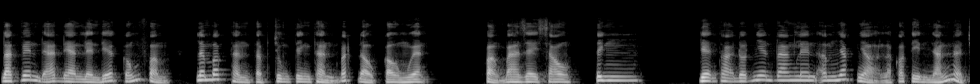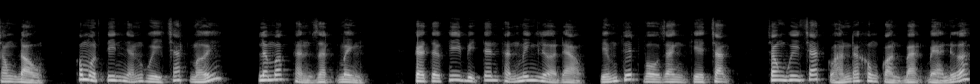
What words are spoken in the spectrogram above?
Đặt viên đá đen lên đĩa cống phẩm, Lâm Bắc Thần tập trung tinh thần bắt đầu cầu nguyện. Khoảng 3 giây sau, tinh... Điện thoại đột nhiên vang lên âm nhắc nhở là có tin nhắn ở trong đầu. Có một tin nhắn WeChat mới. Lâm Bắc Thần giật mình. Kể từ khi bị tên thần minh lừa đảo, kiếm tuyết vô danh kia chặn, trong WeChat của hắn đã không còn bạn bè nữa.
